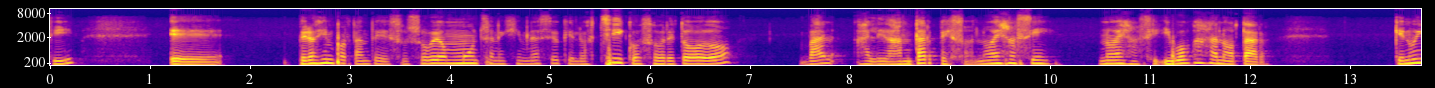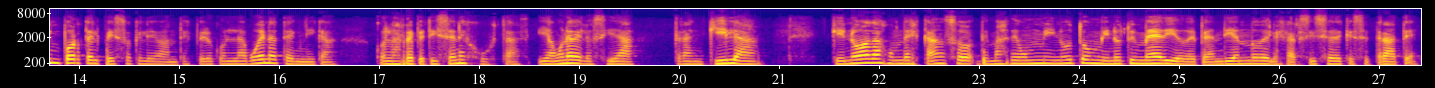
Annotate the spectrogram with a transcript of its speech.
¿sí? Eh, pero es importante eso. Yo veo mucho en el gimnasio que los chicos, sobre todo, van a levantar peso. No es así, no es así. Y vos vas a notar que no importa el peso que levantes, pero con la buena técnica, con las repeticiones justas y a una velocidad tranquila, que no hagas un descanso de más de un minuto, un minuto y medio, dependiendo del ejercicio de que se trate,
